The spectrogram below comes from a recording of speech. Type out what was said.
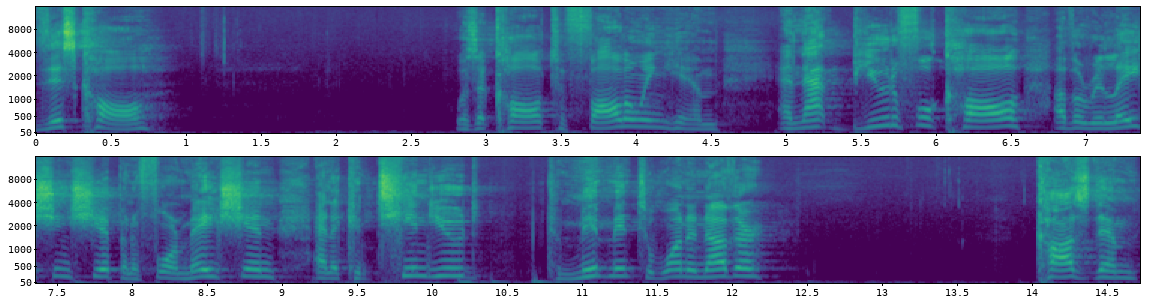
This call was a call to following him and that beautiful call of a relationship and a formation and a continued commitment to one another caused them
